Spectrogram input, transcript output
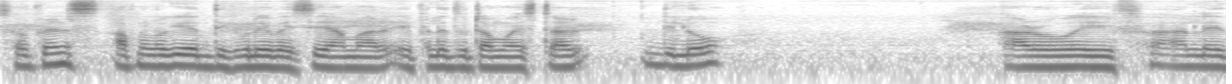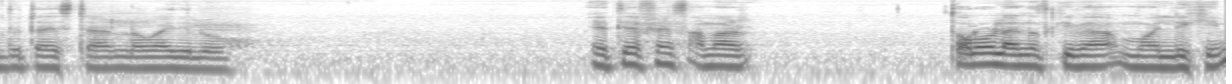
চ' ফ্ৰেণ্ডছ আপোনালোকে ইয়াত দেখিবলৈ পাইছে আমাৰ এইফালে দুটা মই ষ্টাৰ দিলোঁ আৰু এইফালে দুটা ষ্টাৰ লগাই দিলোঁ। এতিয়া ফ্ৰেণ্ডছ আমাৰ তলৰ লাইনত কিবা মই লিখিম।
